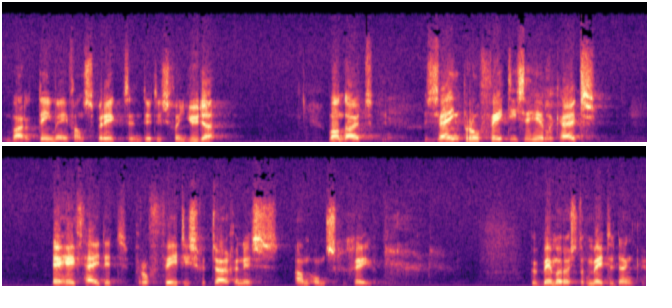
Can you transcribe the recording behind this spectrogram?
Waar het thema van spreekt en dit is van Juda. Want uit zijn profetische heerlijkheid heeft hij dit profetisch getuigenis aan ons gegeven. Ben me rustig mee te denken.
